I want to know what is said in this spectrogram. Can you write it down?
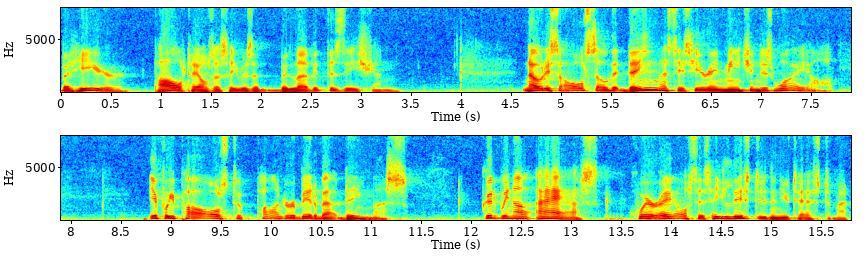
But here, Paul tells us he was a beloved physician. Notice also that Demas is herein mentioned as well. If we pause to ponder a bit about Demas, could we not ask where else is he listed in the New Testament?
